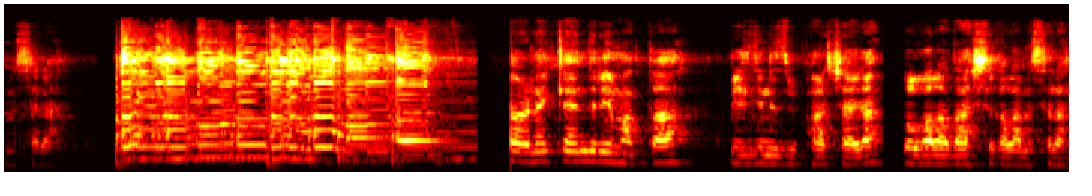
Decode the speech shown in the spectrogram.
mesela. Örneklendireyim hatta bildiğiniz bir parçayla. Dogala Daşlıkala mesela.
